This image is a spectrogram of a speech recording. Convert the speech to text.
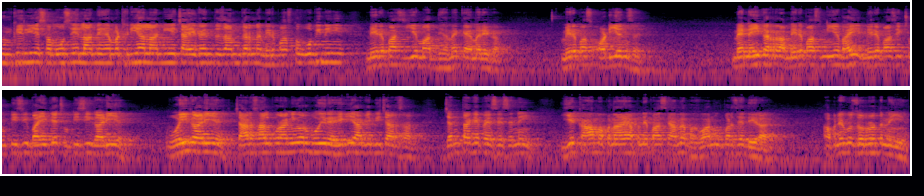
उनके लिए समोसे लाने हैं, मठरियाँ लानी है, चाय का इंतज़ाम करना मेरे पास तो वो भी नहीं है। मेरे पास ये माध्यम है कैमरे का। मेरे पास ऑडियंस है। मैं नहीं कर रहा। मेरे पास नहीं है भाई। मेरे पास एक छोटी सी बाइक है, छोटी सी गाड़ी है। वही गाड़ी है। चार साल पुरानी और वही रहेगी आगे भी चार साल। जनता के पैसे से नहीं। ये काम अपना है अपने पास क्या है भगवान ऊपर से दे रहा है। अपने को ज़रूरत नहीं है।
